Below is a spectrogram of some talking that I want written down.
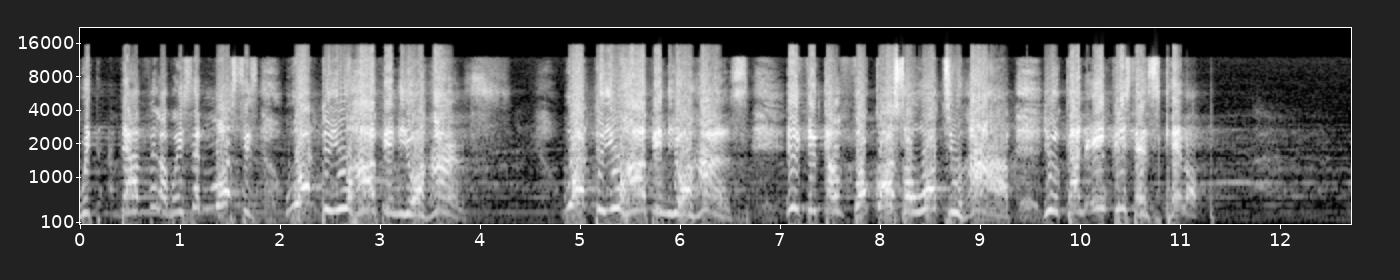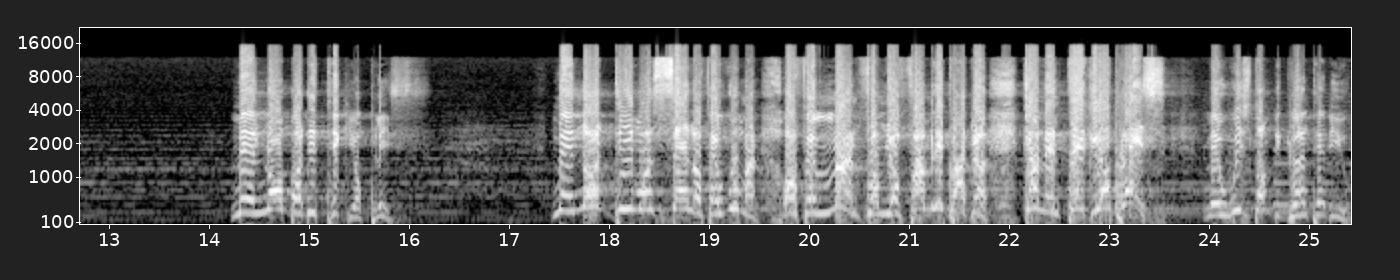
with the available. He said, Moses, what do you have in your hands? What do you have in your hands? If you can focus on what you have, you can increase and scale up. May nobody take your place. May no demon sent of a woman, of a man from your family background come and take your place. May wisdom be granted you.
